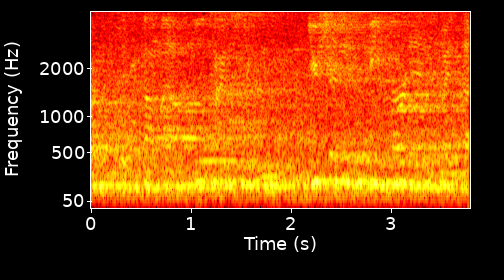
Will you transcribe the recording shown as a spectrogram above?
works to become a full-time student, you shouldn't be burdened with uh,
